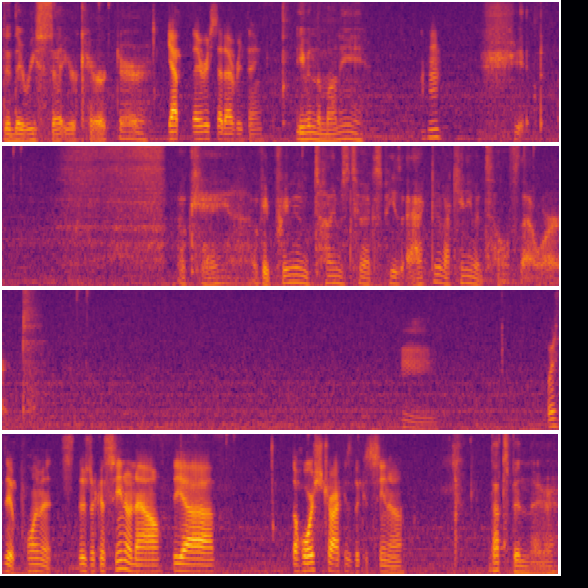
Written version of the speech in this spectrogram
Did they reset your character? Yep, they reset everything. Even the money? Mm-hmm. Shit. Okay. Okay, premium times 2 XP is active? I can't even tell if that worked. Hmm. Where's the appointments? There's a casino now. The uh, the horse track is the casino. That's been there.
